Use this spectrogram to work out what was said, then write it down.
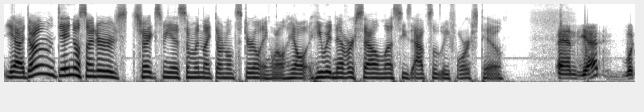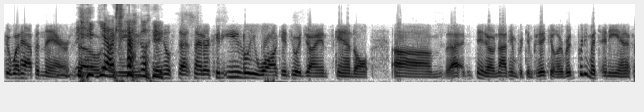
yeah, Don, Daniel Snyder strikes me as someone like Donald Sterling. Well, he'll he would never sell unless he's absolutely forced to. And yet, look at what happened there. So, Yeah, I mean, exactly. Daniel Snyder could easily walk into a giant scandal Um, you know, not him in particular, but pretty much any NFL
